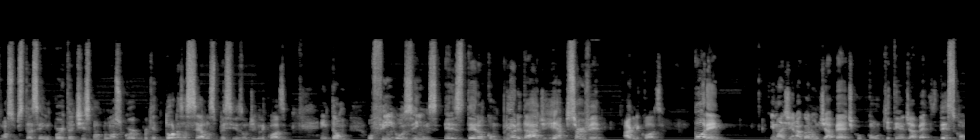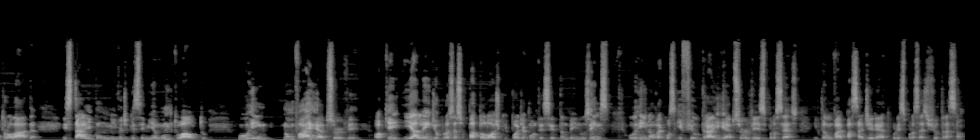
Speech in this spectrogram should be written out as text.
uma substância importantíssima para o nosso corpo, porque todas as células precisam de glicose. Então, fim, os rins, eles terão como prioridade reabsorver a glicose. Porém, imagina agora um diabético com que tenha diabetes descontrolada está aí com um nível de glicemia muito alto. o rim não vai reabsorver, ok? E além de um processo patológico que pode acontecer também nos rins, o rim não vai conseguir filtrar e reabsorver esse processo. Então vai passar direto por esse processo de filtração,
